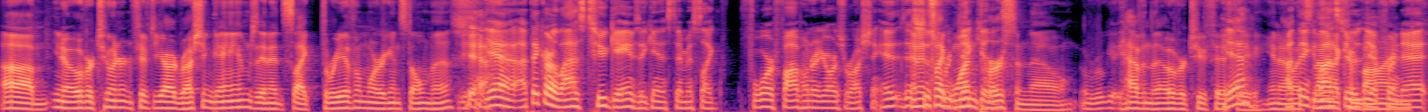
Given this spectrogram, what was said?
um, you know, over 250 yard rushing games, and it's like three of them were against Ole Miss. Yeah. yeah, I think our last two games against him, it's like four or 500 yards rushing. It, it's and it's just like one person though having the over 250. Yeah, you know, I think it's not last a year, yeah. Fournette.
